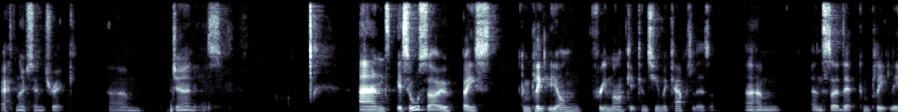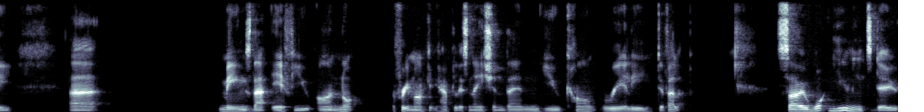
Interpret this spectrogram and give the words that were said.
ethnocentric um, journeys. And it's also based completely on free market consumer capitalism. Um, and so that completely uh, means that if you are not a free market capitalist nation, then you can't really develop. So what you need to do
